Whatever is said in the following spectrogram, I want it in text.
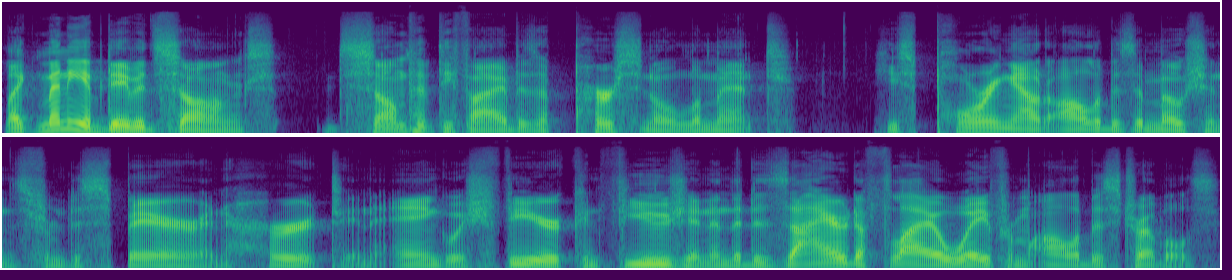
Like many of David's songs, Psalm 55 is a personal lament. He's pouring out all of his emotions from despair and hurt and anguish, fear, confusion, and the desire to fly away from all of his troubles.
